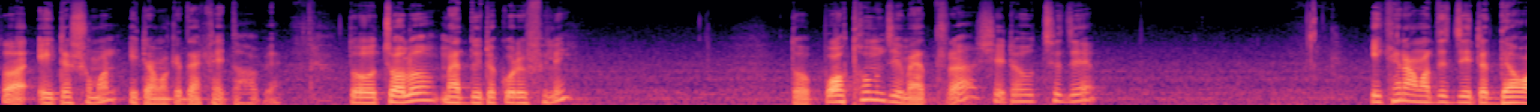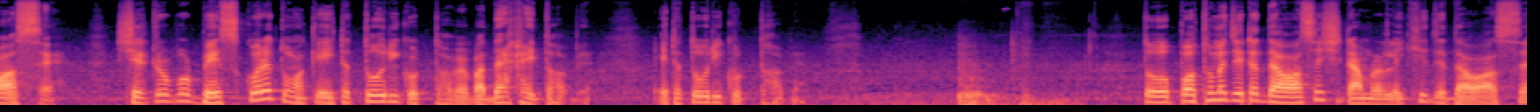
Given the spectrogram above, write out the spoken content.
তো এইটা সমান, এটা আমাকে দেখাইতে হবে। তো চলো ম্যাথ দুইটা করে ফেলি। তো প্রথম যে ম্যাথটা সেটা হচ্ছে যে এখানে আমাদের যেটা দেওয়া আছে, সেটার উপর বেস করে তোমাকে এটা তৈরি করতে হবে বা দেখাইতে হবে। এটা তৈরি করতে হবে। তো প্রথমে যেটা দেওয়া আছে, সেটা আমরা লিখি যে দেওয়া আছে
